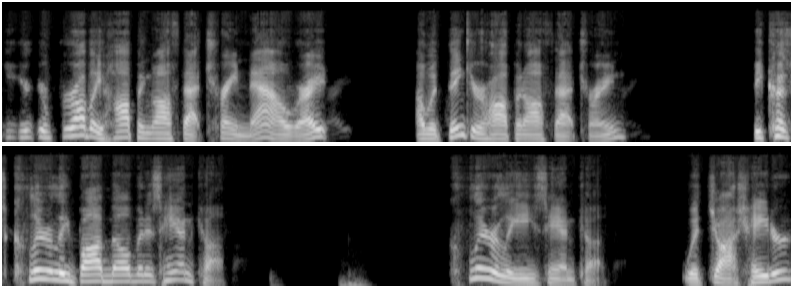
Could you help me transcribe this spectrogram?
you're probably hopping off that train now, right? I would think you're hopping off that train because clearly Bob Melvin is handcuffed. Clearly he's handcuffed with Josh Hader.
